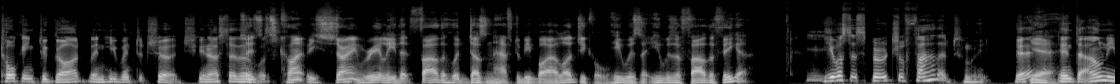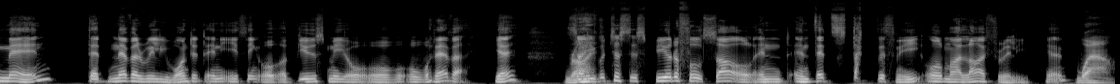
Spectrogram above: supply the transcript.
talking to God when he went to church. You know, so that so was kind of, he's showing really that fatherhood doesn't have to be biological. He was a, he was a father figure. Hmm. He was a spiritual father to me. Yeah. Yeah. And the only man that never really wanted anything or abused me or, or, or whatever. Yeah. Right. So he was just this beautiful soul, and and that stuck with me all my life, really. Yeah. Wow.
